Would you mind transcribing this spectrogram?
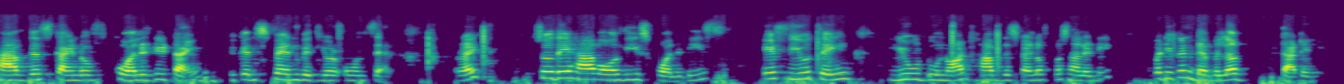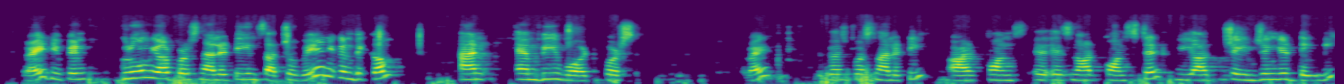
have this kind of quality time you can spend with your own self, right? So they have all these qualities. If you think you do not have this kind of personality, but you can develop that in right? You can groom your personality in such a way and you can become an ambivert person, right? Because personality are cons is not constant. We are changing it daily,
